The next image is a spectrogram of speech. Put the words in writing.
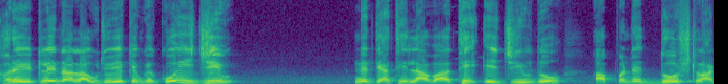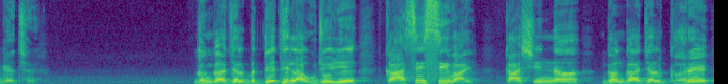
ઘરે એટલે ના લાવવું જોઈએ, કેમ કે કોઈ જીવ ને ત્યાંથી લાવવાથી એ જીવનું આપણને દોષ લાગે છે. ગંગાજળ બધેથી લાવવું જોઈએ. કાશી સિવાય કાશીના ગંગાજળ ઘરે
